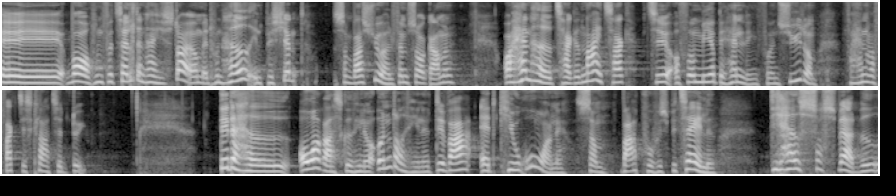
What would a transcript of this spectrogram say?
øh, hvor hun fortalte den her historie om, at hun havde en patient, som var 97 år gammel, og han havde takket nej tak til at få mere behandling for en sygdom, for han var faktisk klar til at dø. Det, der havde overrasket hende og undret hende, det var, at kirurgerne, som var på hospitalet, de havde så svært ved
